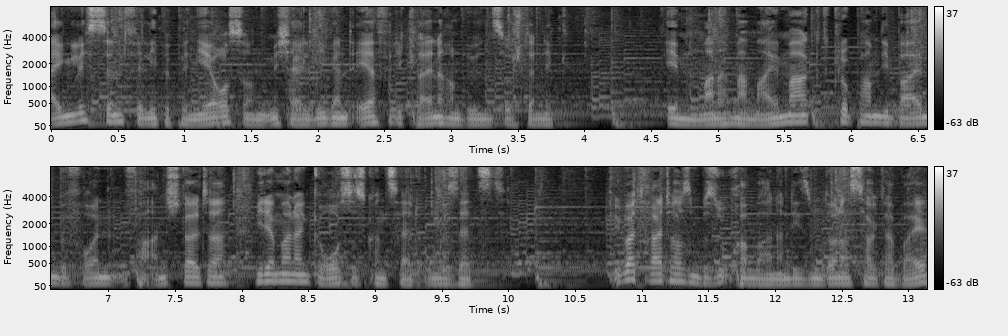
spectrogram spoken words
Eigentlich sind Felipe Pineros und Michael Wiegand eher für die kleineren Bühnen zuständig. Im Mannheimer Maimarkt Club haben die beiden befreundeten Veranstalter wieder mal ein großes Konzert umgesetzt. Über 3000 Besucher waren an diesem Donnerstag dabei,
